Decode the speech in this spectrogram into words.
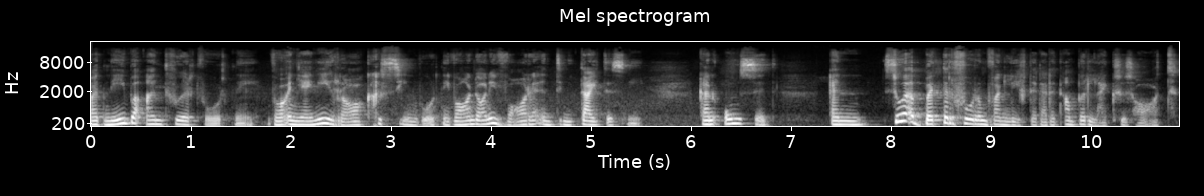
wat nie beantwoord word nie, waarin jy nie raak gesien word nie, waarin daar nie ware intimiteit is nie, kan omsit in so 'n bitter vorm van liefde dat dit amper lyk soos haat.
